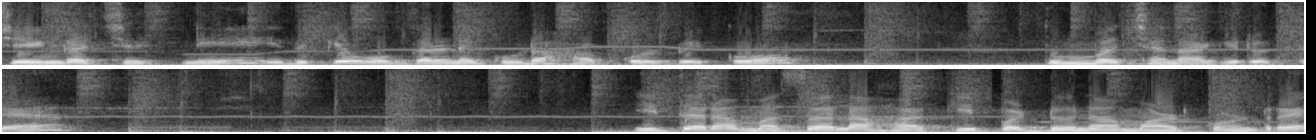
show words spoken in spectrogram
ಶೇಂಗಾ ಚಟ್ನಿ, ಇದಕ್ಕೆ ಒಗ್ಗರಣೆ ಕೂಡ ಹಾಕ್ಕೊಳ್ಬೇಕು. ತುಂಬ ಚೆನ್ನಾಗಿರುತ್ತೆ. ಈ ಥರ ಮಸಾಲ ಹಾಕಿ ಪಡ್ಡುನ ಮಾಡಿಕೊಂಡ್ರೆ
